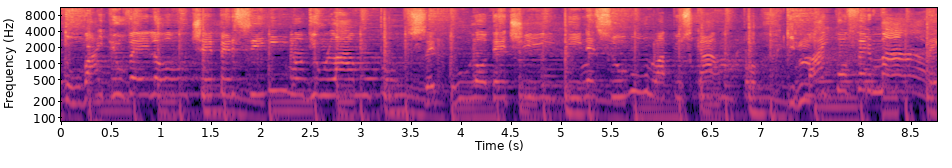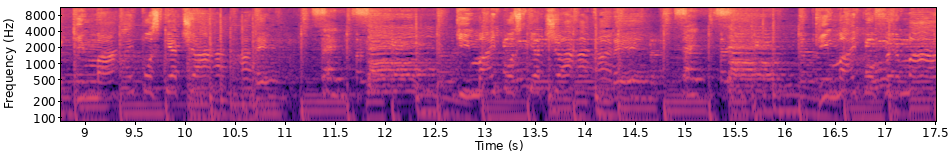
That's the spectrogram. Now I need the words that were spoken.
Tu vai più veloce persino di un lampo, se tu lo decidi nessuno ha più scampo. Chi mai può fermare, chi mai può schiacciare? Chi mai può schiacciare? Chi mai può fermare?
